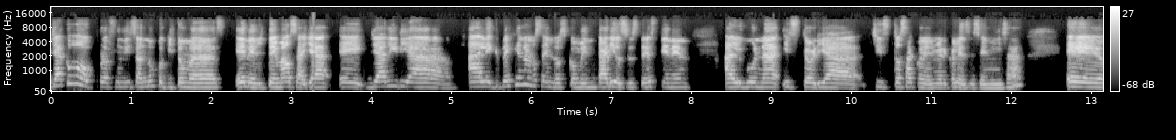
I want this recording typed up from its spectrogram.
ya como profundizando un poquito más en el tema, o sea, ya, eh, ya diría, Alex, déjenos en los comentarios si ustedes tienen alguna historia chistosa con el miércoles de ceniza. Eh,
